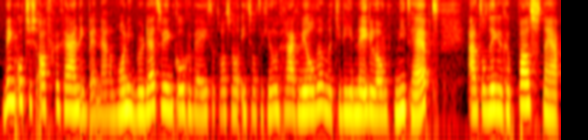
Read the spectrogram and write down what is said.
winkeltjes afgegaan. Ik ben naar een Honey Burdette winkel geweest. Dat was wel iets wat ik heel graag wilde, omdat je die in Nederland niet hebt. Aantal dingen gepast. Nou ja,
